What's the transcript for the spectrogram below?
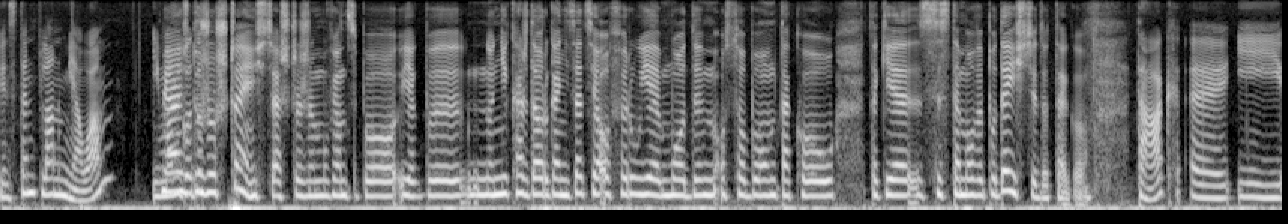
Więc ten plan miałam. I Miałaś do... dużo szczęścia, szczerze mówiąc, bo jakby no nie każda organizacja oferuje młodym osobom taką, takie systemowe podejście do tego. Tak e, i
